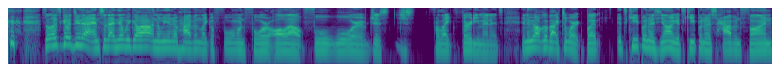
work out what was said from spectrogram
so let's go do that. And so that, and then we go out and then we end up having like a four on four all out full war of just just for like 30 minutes and then we all go back to work but it's keeping us young it's keeping us having fun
